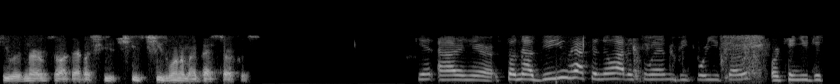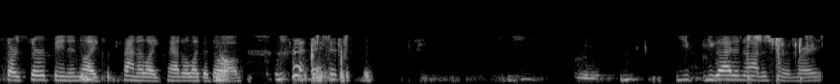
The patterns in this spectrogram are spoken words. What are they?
she was nervous about that. But she she's she's one of my best surfers. Get out of here. So now, do you have to know how to swim before you surf, or can you just start surfing and like kind of like paddle like a dog? you you got to know how to swim, right?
